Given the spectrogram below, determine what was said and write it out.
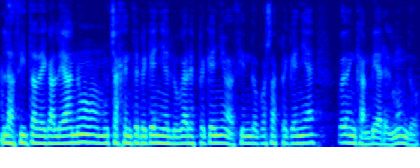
la cita de Galeano, mucha gente pequeña en lugares pequeños haciendo cosas pequeñas pueden cambiar el mundo.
